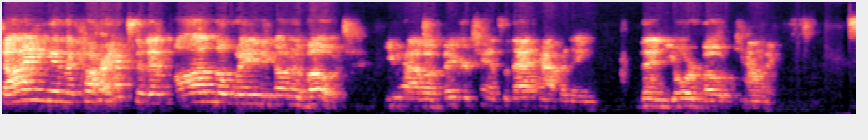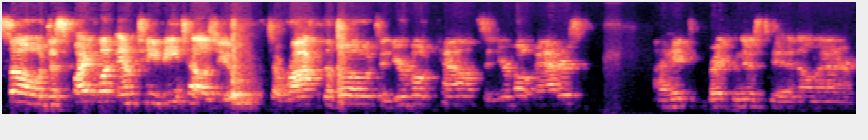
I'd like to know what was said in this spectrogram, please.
dying in the car accident on the way to go to vote, you have a bigger chance of that happening than your vote counting. So despite what MTV tells you to rock the vote and your vote counts and your vote matters, I hate to break the news to you, it don't matter.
